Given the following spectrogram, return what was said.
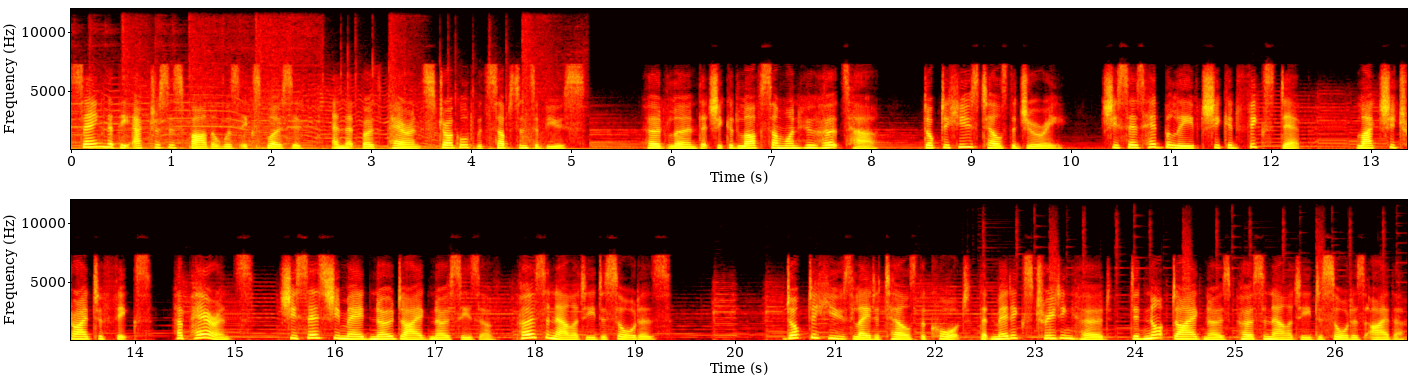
saying that the actress's father was explosive and that both parents struggled with substance abuse. Heard learned that she could love someone who hurts her. Dr. Hughes tells the jury. She says Heard believed she could fix Depp, like she tried to fix her parents. She says she made no diagnoses of personality disorders. Dr. Hughes later tells the court that medics treating Heard did not diagnose personality disorders either.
